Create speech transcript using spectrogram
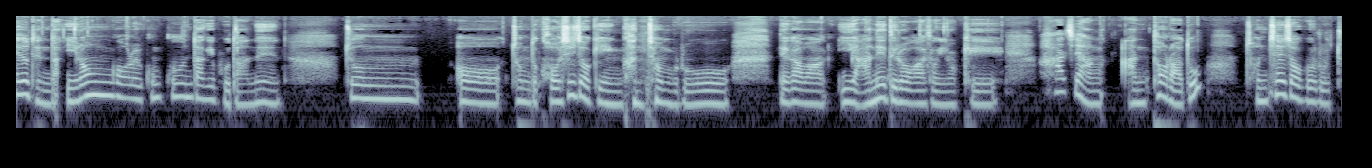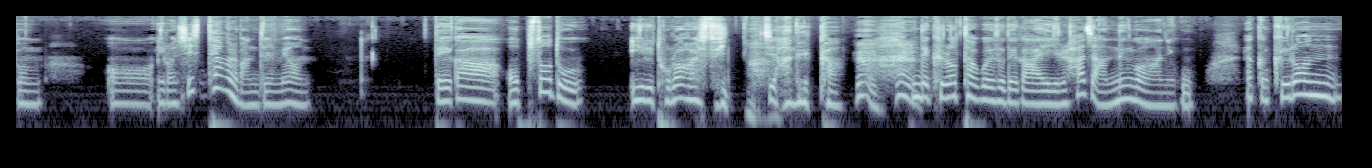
해도 된다 이런 거를 꿈꾼다기 보다는 좀 어, 좀 더 거시적인 관점으로 내가 막 이 안에 들어가서 이렇게 하지 않, 않더라도 전체적으로 좀, 어, 이런 시스템을 만들면 내가 없어도 일이 돌아갈 수 있지 않을까. 근데 그렇다고 해서 내가 아예 일을 하지 않는 건 아니고 약간 그런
